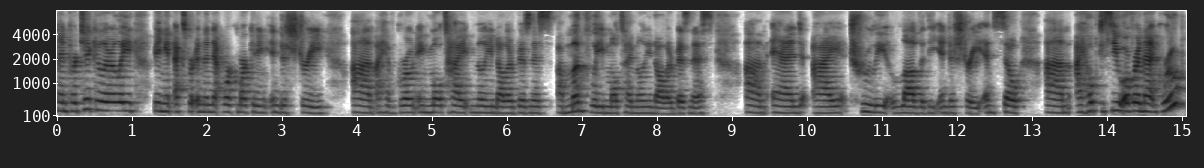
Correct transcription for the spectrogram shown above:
and particularly being an expert in the network marketing industry. Um, I have grown a multi million dollar business, a monthly multi million dollar business. Um, and I truly love the industry. And so um, I hope to see you over in that group.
